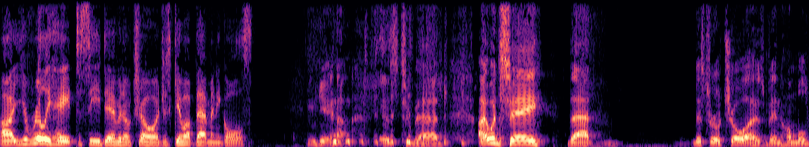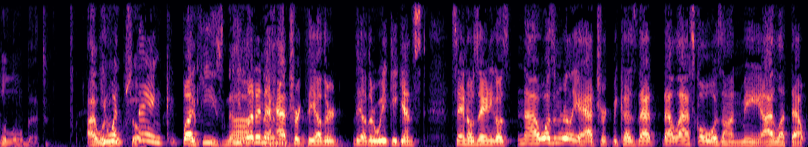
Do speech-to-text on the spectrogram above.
Uh, you really hate to see David Ochoa just give up that many goals. yeah, it's too bad. I would say that Mr. Ochoa has been humbled a little bit. I would, you would so. think, but he, he's not, he let in a hat trick the other the other week against San Jose, and he goes, "Nah, it wasn't really a hat trick because that that last goal was on me. I let that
